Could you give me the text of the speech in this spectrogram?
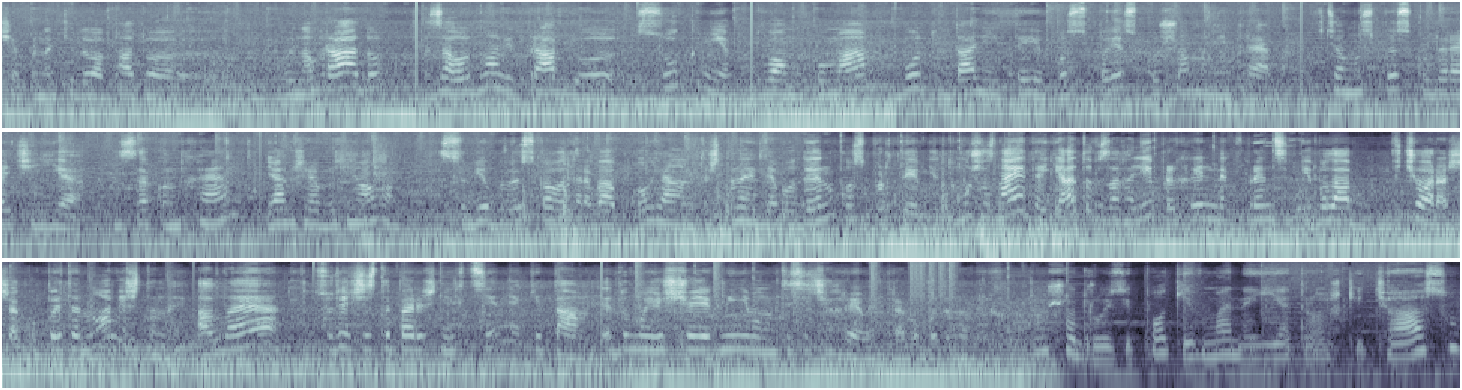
ще понакидував тато е, винограду. Заодно відправлю сукні двом кумам. Буду далі йти по списку, що мені треба. В цьому списку, до речі, є секонд-хенд. Як же я без нього? Собі обов'язково треба оглянути штани для будинку спортивні. Тому що, знаєте, я то взагалі прихильник, в принципі, була вчора ще купити нові штани, але судячи з теперішніх цін, які там, я думаю, що як мінімум тисяча гривень треба буде на. Що, друзі, поки в мене є трошки часу,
